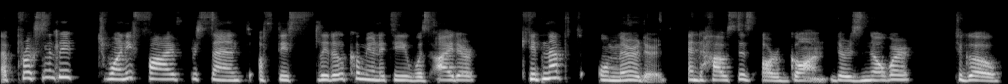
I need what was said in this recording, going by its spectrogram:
Approximately 25% of this little community was either kidnapped or murdered and houses are gone. There's nowhere to go.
